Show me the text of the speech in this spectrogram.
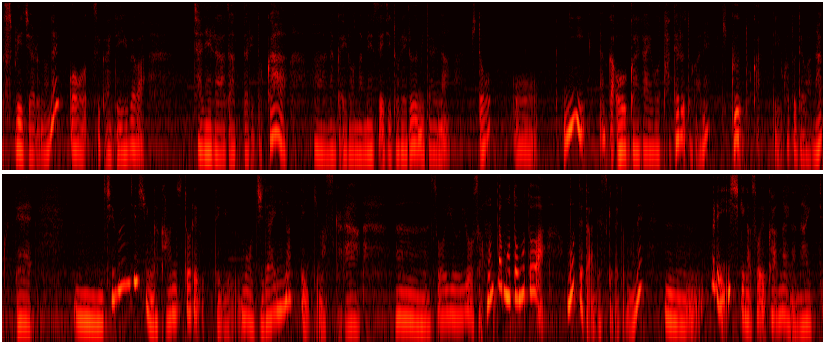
スピリチュアルのねこう世界で言えばチャネラーだったりとかあなんかいろんなメッセージ取れるみたいな人になんかお伺いを立てるとかね聞くとかっていうことではなくてうん自分自身が感じ取れるっていうもう時代になっていきますからうんそういう要素本当はもともとは持ってたんですけれどもねうんやっぱり意識がそういう考えがないって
